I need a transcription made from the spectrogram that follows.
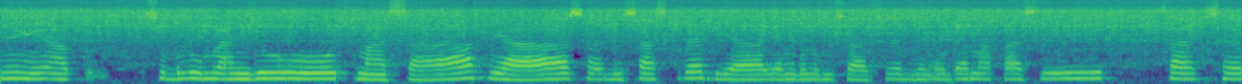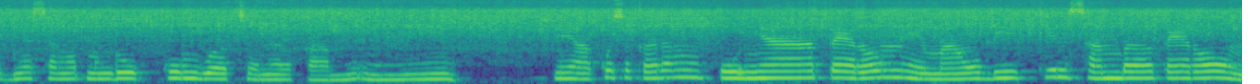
Nih aku sebelum lanjut masak ya. Di subscribe ya yang belum subscribe yang udah makasih. Subscribe nya sangat mendukung buat channel kami ini. Nih aku sekarang punya terong nih. Mau bikin sambal terong.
